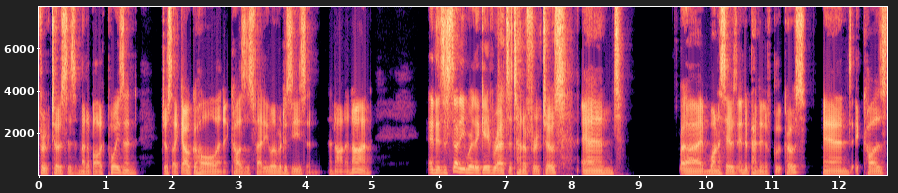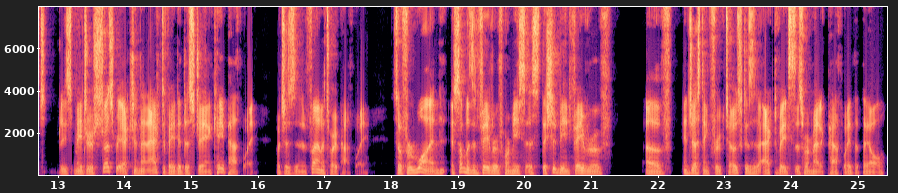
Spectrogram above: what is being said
fructose is a metabolic poison, just like alcohol, and it causes fatty liver disease, and, and on and on. And it's a study where they gave rats a ton of fructose, and uh, I want to say it was independent of glucose, and it caused this major stress reaction that activated this JNK pathway, which is an inflammatory pathway. So for one, if someone's in favor of hormesis, they should be in favor of of ingesting fructose because it activates this hormetic pathway that they all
